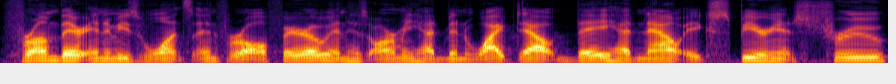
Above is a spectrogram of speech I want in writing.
from their enemies once and for all. Pharaoh and his army had been wiped out. They had now experienced true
